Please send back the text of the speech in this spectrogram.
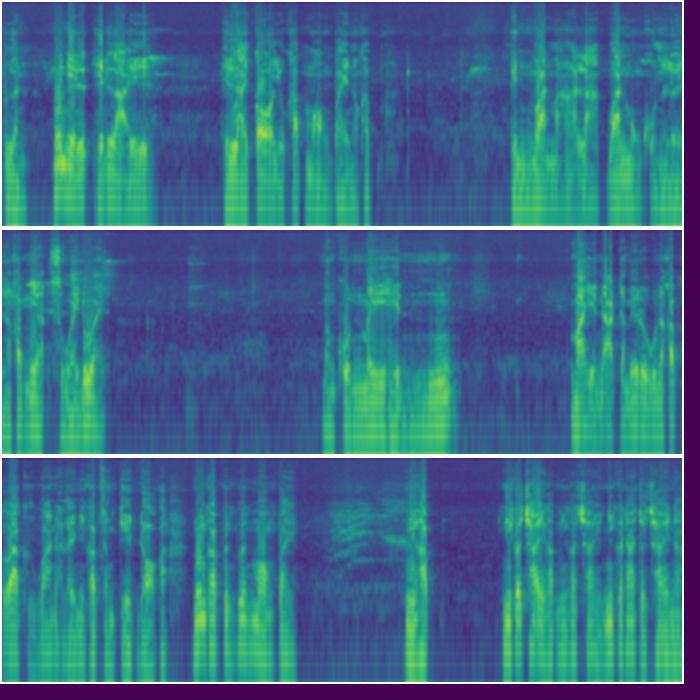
เพื่อนๆนู่นเห็นเห็นหลายเห็นหลายกออยู่ครับมองไปนะครับ เป็นว่านมหาลาบว่านมงคลเลยนะครับ เนี่ยสวยด้วย บางคนไม่เห็น มาเห็นอาจจะไม่รู้นะครับ ว่าคือว่านอะไรนี่ครับ สังเกตดอกครับนู่นครับเพื่อนๆมองไป นี่ครับ นี่ก็ใช่ครับ นี่ก็ใช่ นี่ก็น่าจะใช่นะ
